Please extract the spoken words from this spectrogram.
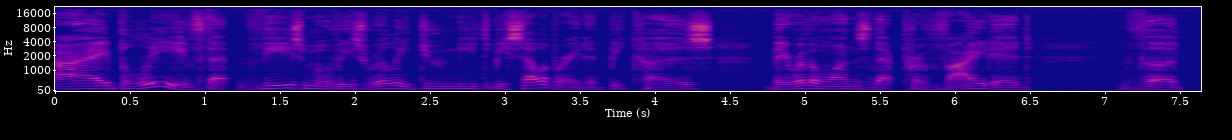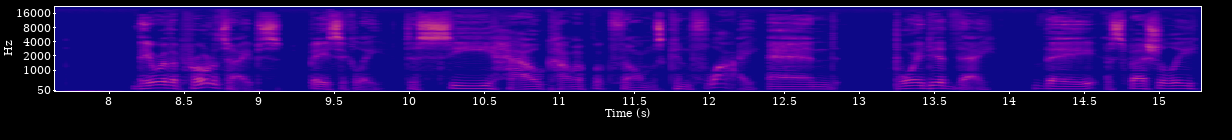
I believe that these movies really do need to be celebrated because they were the ones that provided the they were the prototypes basically to see how comic book films can fly. And boy did they they especially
